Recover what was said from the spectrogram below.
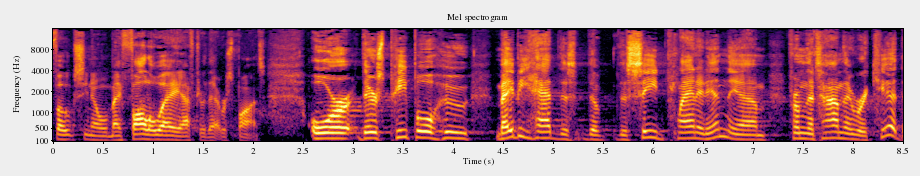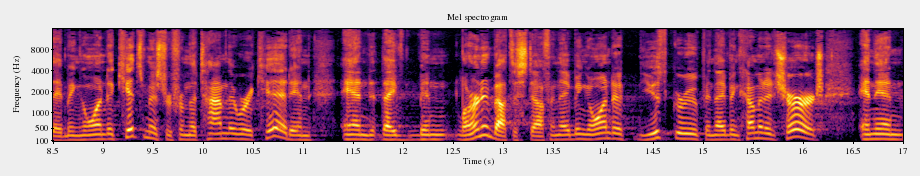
folks, you know, may fall away after that response. Or there's people who maybe had this, the, the seed planted in them from the time they were a kid. They've been going to kids' ministry from the time they were a kid, and, and they've been learning about this stuff, and they've been going to youth group, and they've been coming to church. And then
